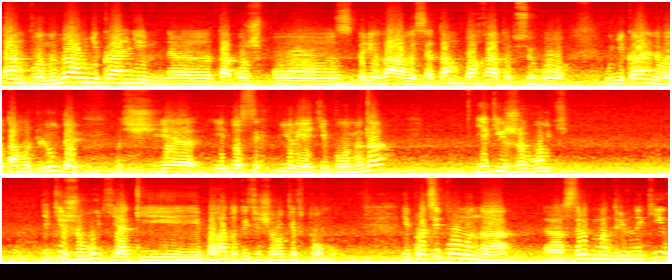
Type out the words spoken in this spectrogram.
там племена унікальні е, також позберігалися, там багато всього унікального. Там от люди ще і до сих пір є ті племена, які живуть які живуть як і багато тисяч років тому. І про ці племена е, серед мандрівників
